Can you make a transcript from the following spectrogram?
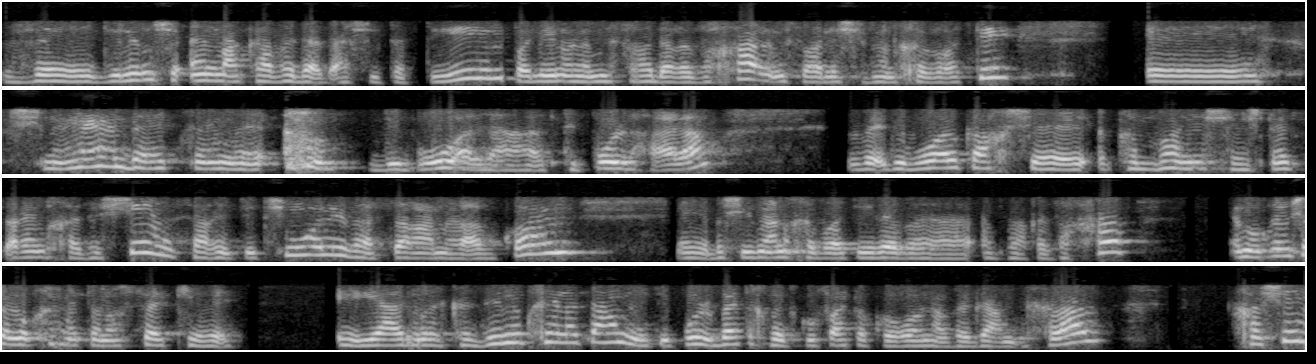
וגילינו שאין מעקב ודאגה שיטתיים, פנינו למשרד הרווחה, למשרד לשוויון חברתי, שניהם בעצם דיברו על הטיפול הלאה, ודיברו על כך שכמובן יש שני שרים חדשים, השר איציק שמולי והשרה מירב כהן, בשוויון החברתי וברווחה, הם אומרים שהם לוקחים את הנושא כיעד מרכזי מבחינתם, לטיפול בטח בתקופת הקורונה וגם בכלל. חשים,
